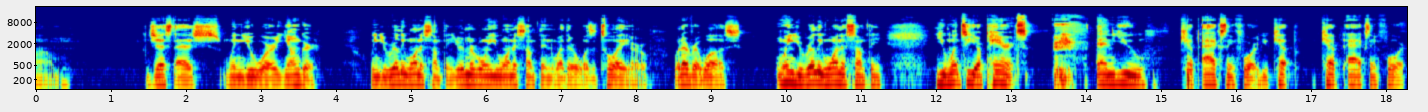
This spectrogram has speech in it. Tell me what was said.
um, just as when you were younger, when you really wanted something, you remember when you wanted something, whether it was a toy or whatever it was, when you really wanted something, you went to your parents and you kept asking for it. You kept kept asking for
